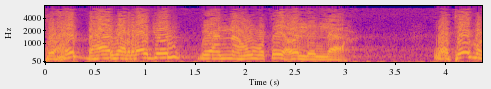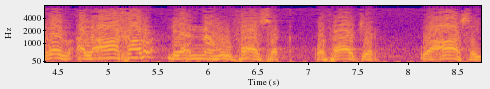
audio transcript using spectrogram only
تحب هذا الرجل لأنه مطيع لله وتبغض الآخر لأنه فاسق وفاجر وعاصي.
